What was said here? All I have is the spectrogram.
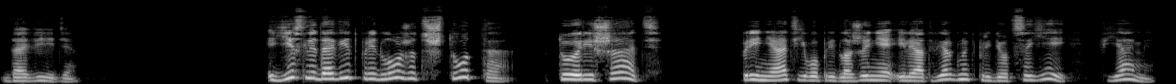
Давиде. Если Давид предложит что-то, то решать, принять его предложение или отвергнуть придется ей, в яме.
